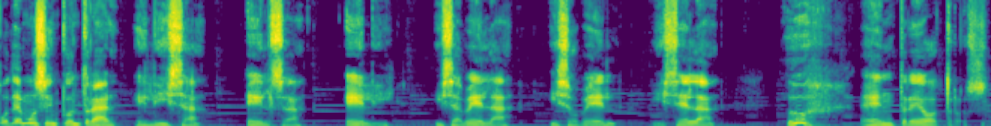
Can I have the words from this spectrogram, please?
podemos encontrar Elisa, Elsa, Eli, Isabela, Isobel, Isela, entre otros.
